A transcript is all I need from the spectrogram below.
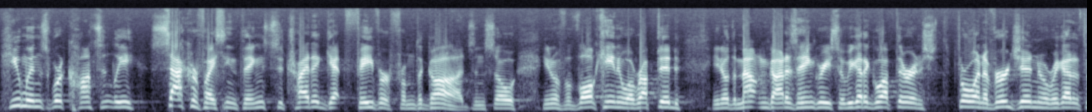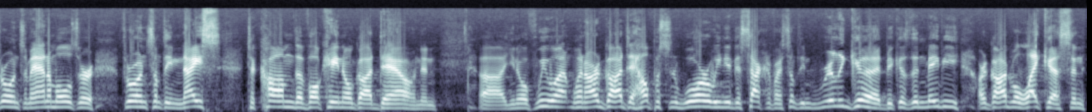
humans were constantly sacrificing things to try to get favor from the gods. And so, you know, if a volcano erupted, you know, the mountain god is angry, so we got to go up there and throw in a virgin, or we got to throw in some animals, or throw in something nice to calm the volcano god down. And, uh, you know, if we want, want our God to help us in war, we need to sacrifice something really good, because then maybe our God will like us and,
